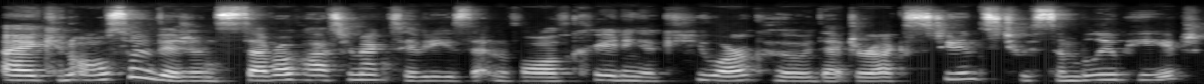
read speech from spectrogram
I can also envision several classroom activities that involve creating a QR code that directs students to a Symbaloo page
